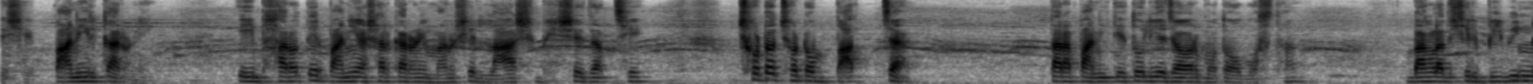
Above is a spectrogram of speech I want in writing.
দেশে পানির কারণে এই ভারতের পানি আসার কারণে মানুষের লাশ ভেসে যাচ্ছে। ছোট ছোট বাচ্চা তারা পানিতে তলিয়ে যাওয়ার মতো অবস্থা। বাংলাদেশের বিভিন্ন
